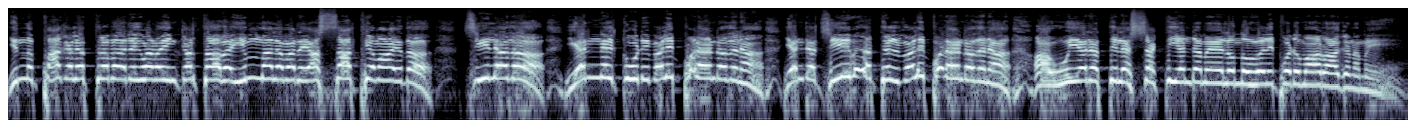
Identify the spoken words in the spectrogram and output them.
ഇന്ന് പകൽ എത്ര പേര് പറയും കർത്താവ് ഇന്നലെ വരെ അസാധ്യമായത് ചിലത് എന്നിൽ കൂടി വെളിപ്പെടേണ്ടതിന് എന്റെ ജീവിതത്തിൽ വെളിപ്പെടേണ്ടതിന് ആ ഉയരത്തിലെ ശക്തി എന്റെ മേലൊന്ന് വെളിപ്പെടുമാറാകണമേ.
